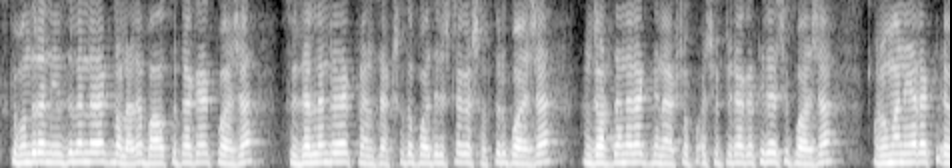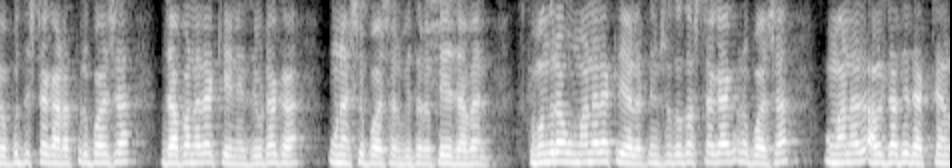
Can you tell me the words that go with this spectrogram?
আজকে বন্ধুরা নিউজিল্যান্ডের এক ডলারে বাহাত্তর টাকা এক পয়সা, সুইজারল্যান্ডের এক ফ্রান্স একশত পঁয়ত্রিশ টাকা সত্তর পয়সা, জর্দানের এক দিন একশো পঁয়ষট্টি টাকা তিরাশি পয়সা, রোমানিয়ার এক পঁচিশ টাকা আটাত্তর পয়সা, জাপানের এক জিরো টাকা উনাশি পয়সার ভিতরে পেয়ে যাবেন। আজকে বন্ধুরা, উমানের এক রিয়ালে তিনশত দশ টাকা এগারো পয়সা, উমানের আল জাদিদ এক্সচেঞ্জ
